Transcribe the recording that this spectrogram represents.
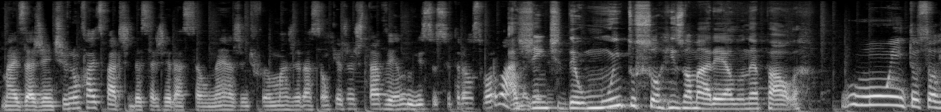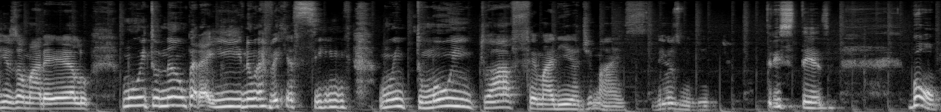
mas a gente não faz parte dessa geração, né? A gente foi uma geração que a gente está vendo isso se transformar. A gente deu muito sorriso amarelo, né, Paula? Muito sorriso amarelo, muito, não, peraí, não é bem assim, muito, muito, afe Maria, demais, Deus me livre. Tristeza. Bom,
